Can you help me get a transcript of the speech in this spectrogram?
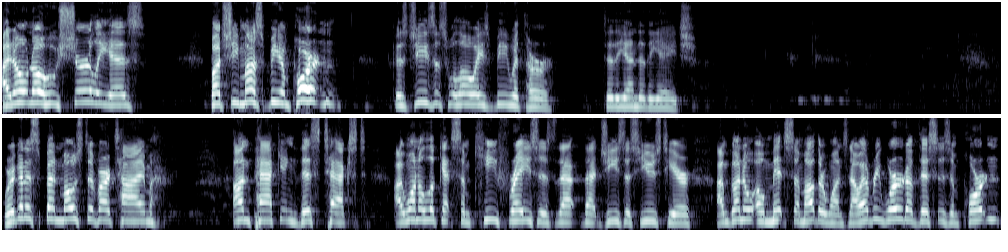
I don't know who Shirley is, but she must be important because Jesus will always be with her to the end of the age. We're going to spend most of our time unpacking this text I want to look at some key phrases that, that Jesus used here. I'm going to omit some other ones. Now, every word of this is important,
